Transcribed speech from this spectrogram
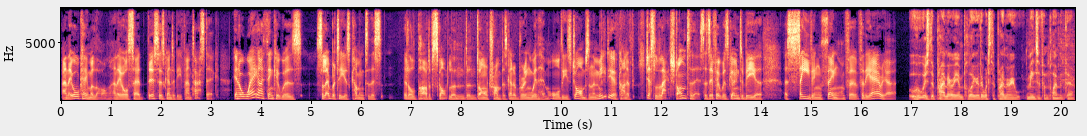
and they all came along and they all said, This is going to be fantastic. In a way, I think it was celebrity is coming to this little part of Scotland, and Donald Trump is going to bring with him all these jobs. And the media kind of just latched onto this as if it was going to be a, a saving thing for, for the area. Who is the primary employer? What's the primary means of employment there?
